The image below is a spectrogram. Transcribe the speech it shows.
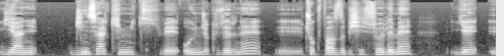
yani cinsel kimlik ve oyuncak üzerine e, çok fazla bir şey söylemeye e,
